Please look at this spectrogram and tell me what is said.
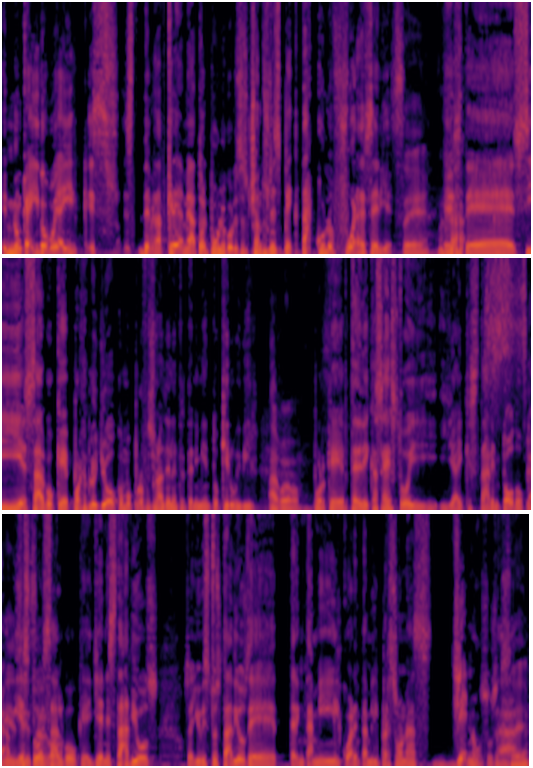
Nunca he ido, voy a ir. Es, es- de verdad, créanme, a todo el público que nos está escuchando, es un espectáculo fuera de serie. Sí. Este, sí es algo que, por ejemplo, yo como profesional del entretenimiento quiero vivir. A huevo. Porque te dedicas a esto y, y hay que estar en todo, Sí, cabrón. Y sí, es esto es algo... algo- que llena estadios. O sea, yo he visto estadios de 30 mil, 40 mil personas llenos. O sea, Sí.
